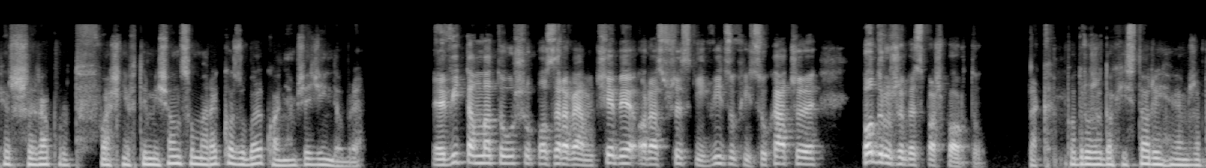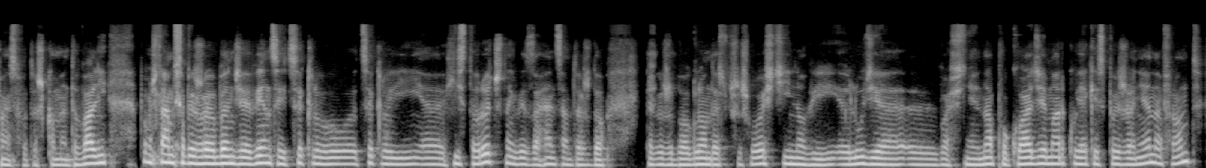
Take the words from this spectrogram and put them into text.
pierwszy raport właśnie w tym miesiącu. Marek Kozubel, kłaniam się, dzień dobry. E, witam Mateuszu, pozdrawiam Ciebie oraz wszystkich widzów i słuchaczy podróży bez paszportu. Tak, podróże do historii, wiem, że Państwo też komentowali. Pomyślałem sobie, że będzie więcej cyklu, cyklu i e, historycznych, więc zachęcam też do tego, żeby oglądać w przyszłości. Nowi ludzie e, właśnie na pokładzie. Marku, jakie spojrzenie na front?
